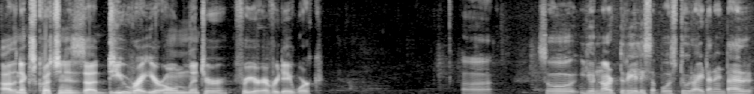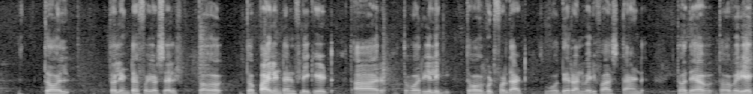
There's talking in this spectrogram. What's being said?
Uh, the next question is, uh, do you write your own linter for your everyday work? Uh, so you're not really supposed to write an entire the, the linter for yourself. The, the PyLint and Flake8 are the, really the, good for that. So they run very fast and they have the very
